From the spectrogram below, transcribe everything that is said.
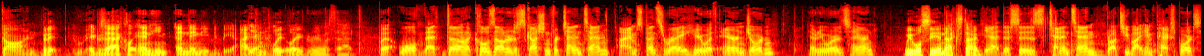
gone. but it, exactly and he and they need to be i Yeah. completely agree with that But well, that uh, closed out our discussion for ten and ten. I'm Spencer Ray here with Aaron Jordan. You have any words, Aaron? we will see you next time Yeah, this is ten and ten, brought to you by Impact Sports.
